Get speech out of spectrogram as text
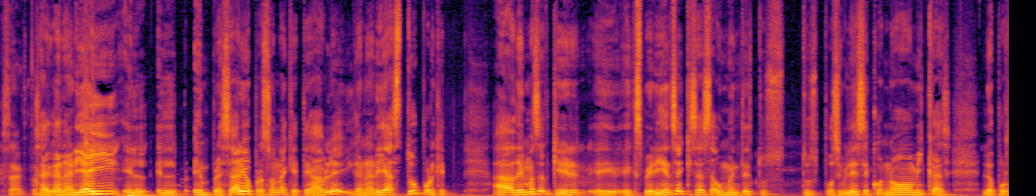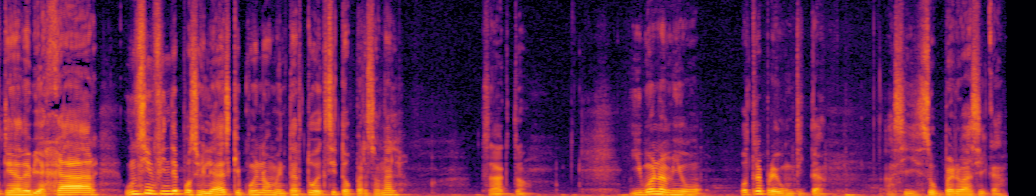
Exacto. O sea, ganaría ahí el, el empresario o persona que te hable y ganarías tú porque además de adquirir eh, experiencia quizás aumente tus, tus posibilidades económicas, la oportunidad de viajar, un sinfín de posibilidades que pueden aumentar tu éxito personal. Exacto. Y bueno amigo, otra preguntita, así súper básica.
